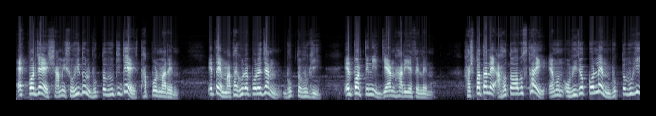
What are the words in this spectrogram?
এক পর্যায়ে স্বামী শহীদুল ভুক্তভোগীকে থাপ্পড় মারেন। এতে মাথা ঘুরে পড়ে যান ভুক্তভোগী। এরপর তিনি জ্ঞান হারিয়ে ফেলেন। হাসপাতালে আহত অবস্থায় এমন অভিযোগ করলেন ভুক্তভোগী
